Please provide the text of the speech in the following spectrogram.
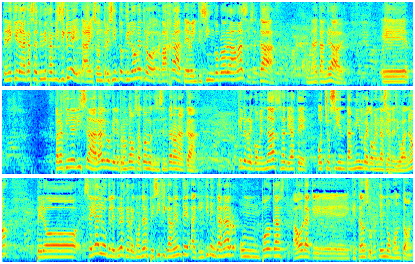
tenés que ir a la casa de tu vieja en bicicleta y son 300 kilómetros, bajate 25 programas y ya está. Y nada tan grave. Eh, para finalizar, algo que le preguntamos a todos los que se sentaron acá. ¿Qué le recomendás? Ya tiraste 800.000 recomendaciones igual, ¿no? Pero si hay algo que le tuvieras que recomendar específicamente a quien quiere encarar un podcast ahora que, que están surgiendo un montón,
